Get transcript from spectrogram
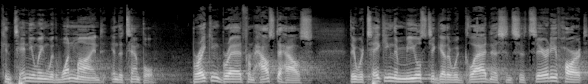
continuing with one mind in the temple, breaking bread from house to house they were taking their meals together with gladness and sincerity of heart,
